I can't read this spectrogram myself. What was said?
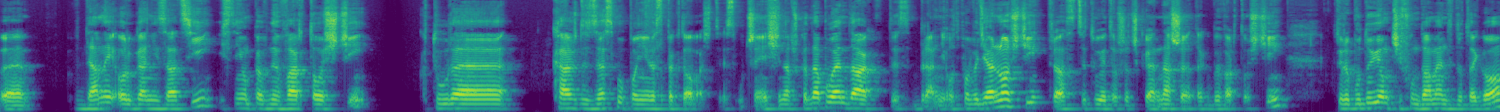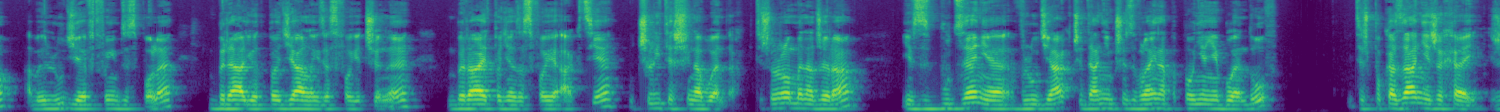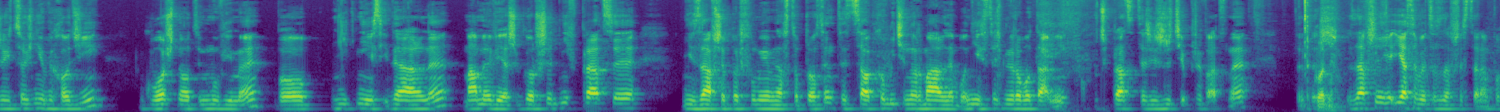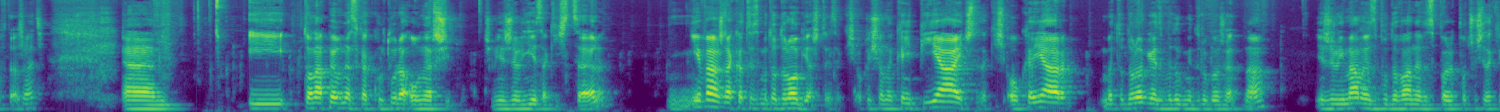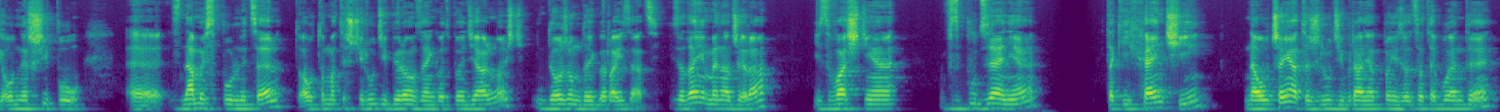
e, w danej organizacji istnieją pewne wartości, które każdy zespół powinien respektować. To jest uczenie się na przykład na błędach, to jest branie odpowiedzialności. Teraz cytuję troszeczkę nasze tak by wartości, które budują ci fundament do tego, aby ludzie w Twoim zespole brali odpowiedzialność za swoje czyny, brali odpowiedzialność za swoje akcje, uczyli też się na błędach. Też rolą menadżera jest wzbudzenie w ludziach, czy danie im przyzwolenia na popełnianie błędów, i też pokazanie, że hej, jeżeli coś nie wychodzi, głośno o tym mówimy, bo nikt nie jest idealny, mamy, wiesz, gorsze dni w pracy, nie zawsze perfumujemy na 100%, to jest całkowicie normalne, bo nie jesteśmy robotami, oprócz pracy też jest życie prywatne. Dokładnie. Zawsze, ja sobie to zawsze staram powtarzać. I to na pewno jest taka kultura ownership, czyli jeżeli jest jakiś cel, nieważne jaka to jest metodologia, czy to jest jakiś określony KPI, czy to jest jakiś OKR, metodologia jest według mnie drugorzędna, jeżeli mamy zbudowane w zespole poczucie takiego ownershipu, e, znamy wspólny cel, to automatycznie ludzie biorą za niego odpowiedzialność i dążą do jego realizacji. I zadaniem menadżera jest właśnie wzbudzenie takiej chęci nauczenia też ludzi brania odpowiedzialności za, za te błędy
